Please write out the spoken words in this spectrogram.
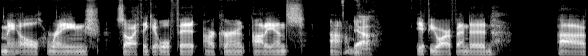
male range. So I think it will fit our current audience. Um Yeah. If you are offended, uh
